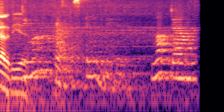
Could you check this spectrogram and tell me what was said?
Gotta be it. Demonic presence eliminated. Lockdown.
